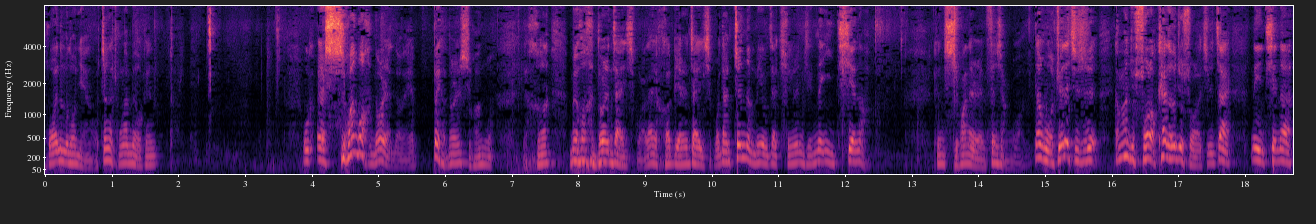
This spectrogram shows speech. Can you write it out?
活了那么多年，我真的从来没有跟 我呃喜欢过很多人，对吧？也被很多人喜欢过，也和没有和很多人在一起过，但也和别人在一起过，但真的没有在情人节那一天啊，跟喜欢的人分享过。但我觉得其实刚刚就说了，开头就说了，其实，在那一天呢。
